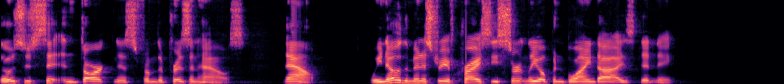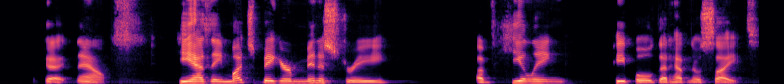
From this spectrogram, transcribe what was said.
those who sit in darkness from the prison house. Now, we know the ministry of Christ, he certainly opened blind eyes, didn't he? Okay, now, he has a much bigger ministry of healing people that have no sight.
